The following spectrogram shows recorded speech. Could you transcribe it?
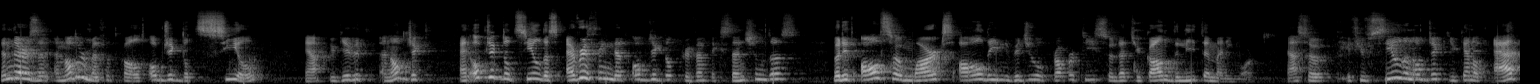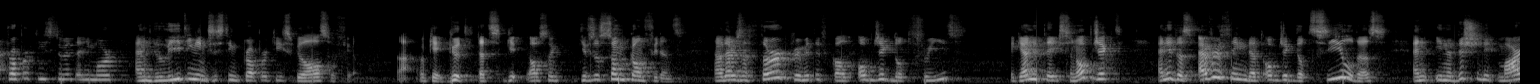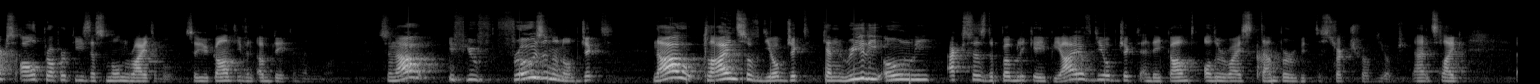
Then there's a, another method called object.seal. Yeah? You give it an object, and object.seal does everything that object.prevent extension does, but it also marks all the individual properties so that you can't delete them anymore. Yeah, so if you've sealed an object, you cannot add properties to it anymore, and deleting existing properties will also fail. Ah, okay, good. That also gives us some confidence. Now there's a third primitive called object.freeze. Again, it takes an object, and it does everything that object.seal does, and in addition, it marks all properties as non-writable, so you can't even update them anymore. So now, if you've frozen an object, now clients of the object can really only access the public API of the object, and they can't otherwise tamper with the structure of the object. And it's like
